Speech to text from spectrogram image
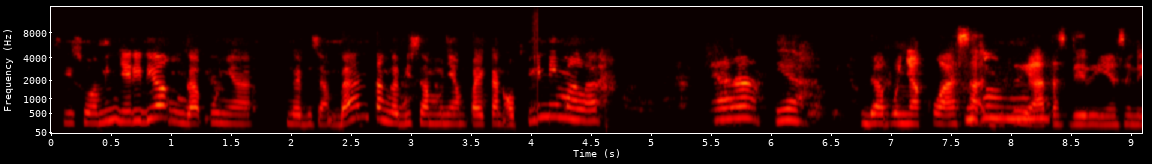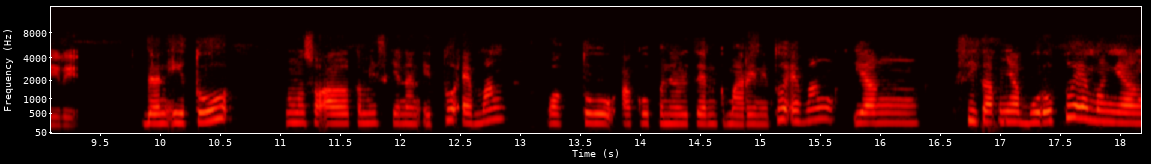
si suami jadi dia nggak punya nggak bisa bantah nggak bisa menyampaikan opini malah ya Iya. nggak punya kuasa Mm-mm. gitu ya atas dirinya sendiri. Dan itu mm, soal kemiskinan itu emang waktu aku penelitian kemarin itu emang yang sikapnya buruk tuh emang yang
